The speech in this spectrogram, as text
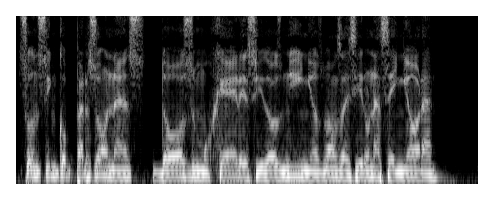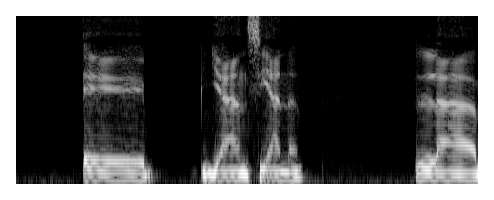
son cinco personas, dos mujeres y dos niños, vamos a decir una señora eh, ya anciana, la,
